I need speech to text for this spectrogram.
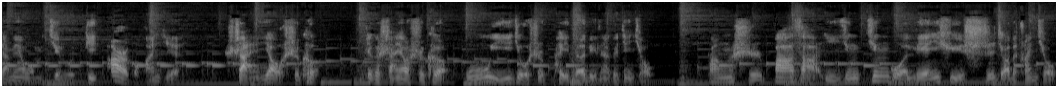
下面我们进入第二个环节，闪耀时刻。这个闪耀时刻无疑就是佩德里那个进球。当时巴萨已经经过连续十脚的传球，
